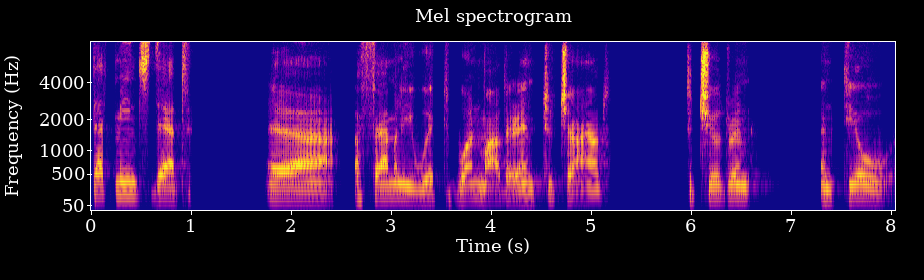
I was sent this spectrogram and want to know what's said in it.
That means that uh, a family with one mother and two child, two children until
